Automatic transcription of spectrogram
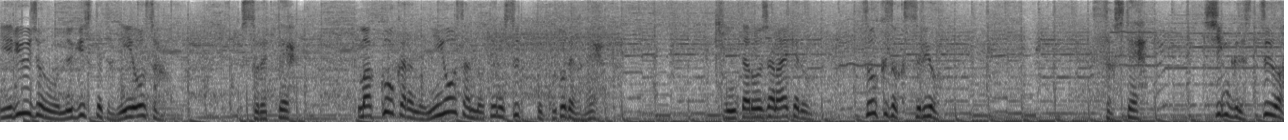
イリュージョンを脱ぎ捨てた仁王さん。それって真っ向からの仁王さんのテニスってことだよね。金太郎じゃないけどゾクゾクするよ。そしてシングルス2は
